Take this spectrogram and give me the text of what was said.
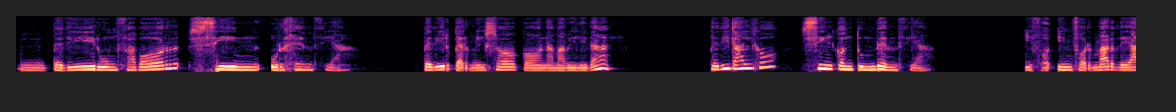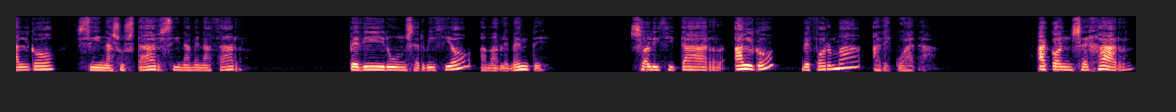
mm, pedir un favor sin urgencia, pedir permiso con amabilidad, pedir algo sin contundencia, informar de algo sin asustar, sin amenazar, pedir un servicio amablemente, solicitar algo de forma adecuada, aconsejar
